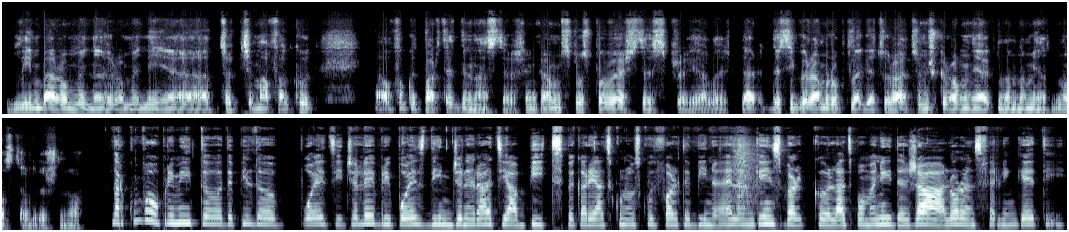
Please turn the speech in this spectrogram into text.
Limba română, România, tot ce m-a făcut, au făcut parte din asta și am spus povești despre ele. Dar, desigur, am rupt legătura atunci cu România în 1989. Dar cum v-au primit, uh, de pildă, poeții, celebri poeți din generația Beat, pe care i-ați cunoscut foarte bine? Allen Ginsberg, l-ați pomenit deja, Lawrence Ferlinghetti.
